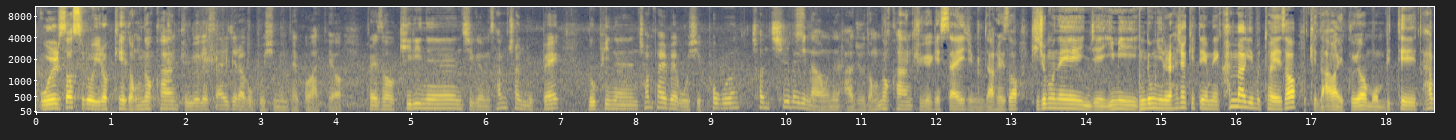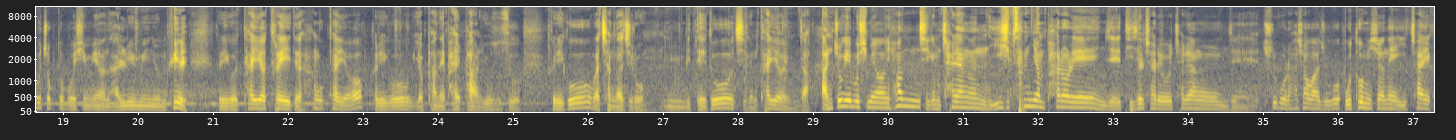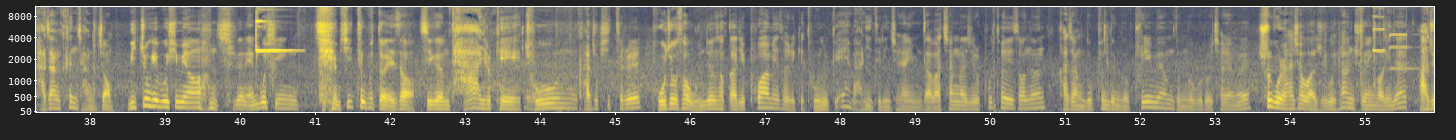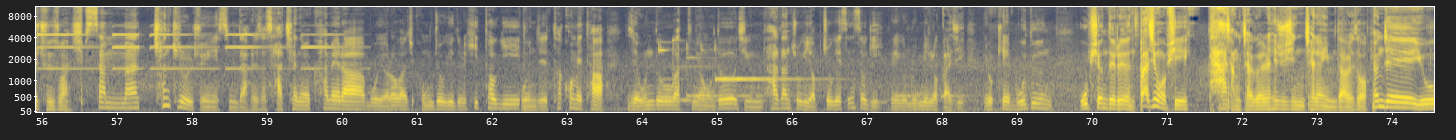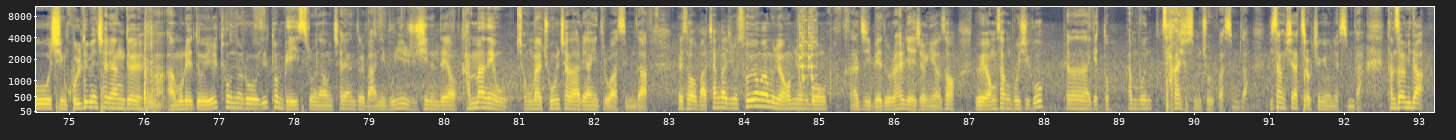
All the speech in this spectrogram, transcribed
올 서스로 이렇게 넉넉한 규격의 사이즈라고 보시면 될 것 같아요. 그래서 길이는 지금 3600, 높이는 1850, 폭은 1700이 나오는 아주 넉넉한 규격의 사이즈입니다. 그래서 기존에 이제 이미 공동일을 하셨기 때문에 칸막이부터 해서 이렇게 나와 있고요. 뭐 밑에 하부 쪽도 보시면 알루미늄 휠, 그리고 타이어 트레이드, 한국 타이어, 그리고 옆판에 발판, 요수수, 그리고 마찬가지로 음, 밑에도 지금 타이어입니다. 안쪽에 보시면 현 지금 차량은 23년 8월에 이제 디젤 차량 차량을 이제 출고를 하셔가지고 오토미션의 이차 의 가장 큰 장점 위쪽에 보시면 지금 엠보싱 지금 시트부터 해서 지금 다 이렇게 좋은 가죽 시트를 보조석 운전석까지 포함해서 이렇게 돈을 꽤 많이 들인 차량입니다. 마찬가지로 포터에서는 가장 높은 등급 프리미엄 등급으로 차량을 출고를 하셔가지고 현 주행 거리는 아주 준수한 13만 1000km를 주행했습니다. 그래서 4채널 카메라 뭐 여러 가지 공조기들 히터기 뭐 이제 타코메타 이제 온도 같은 경우도 지금 하단 쪽에 옆쪽에 센서기 그리고 룸밀러까지 이렇게 모든 옵션들은 빠짐없이 다 장착을 해주신 차량입니다. 그래서 현재 요 지금 골드벤 차량들 아, 아무래도 1톤으로 1톤 베이스로 나온 차량들 많이 문의를 주시는데요. 간만에 오- 정말 좋은 차량이 들어왔습니다. 그래서 마찬가지로 소형화물 영업용보까지 매도를 할 예정이어서 이 영상 보시고 편안하게 또 한 분 사가셨으면 좋을 것 같습니다. 이상 시나트럭 정혜원이었습니다. 감사합니다.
